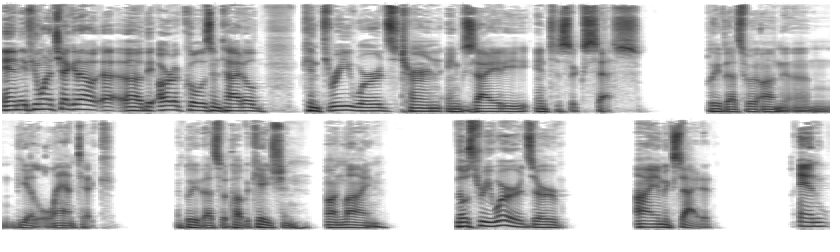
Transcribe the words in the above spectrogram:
And if you want to check it out, uh, uh, the article is entitled Can Three Words Turn Anxiety into Success? I believe that's on um, The Atlantic. I believe that's a publication online. Those three words are I am excited. And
